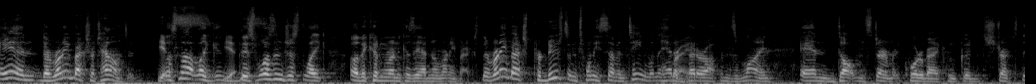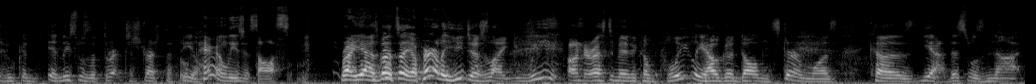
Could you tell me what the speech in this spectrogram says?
and the running backs are talented. Yes, Let's not like yes. this wasn't just like oh they couldn't run because they had no running backs. The running backs produced in 2017 when they had Right. a better offensive line and Dalton Sturm at quarterback who could stretch the, who could at least was a threat to stretch the field. Apparently, he's just awesome. Right? Yeah, I was about to say. Apparently, he just like we underestimated completely how good Dalton Sturm was because yeah, this was not.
